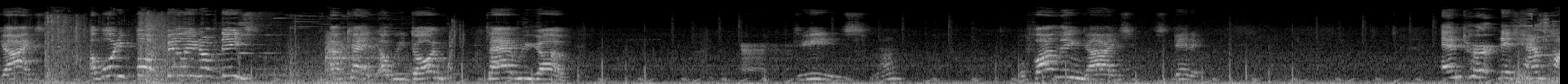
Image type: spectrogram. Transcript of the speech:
Guys, I've already fought a billion of these. Okay, are we done? There we go. Jeez, man. Well, finally, guys. Let's get it. Enter the temple.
